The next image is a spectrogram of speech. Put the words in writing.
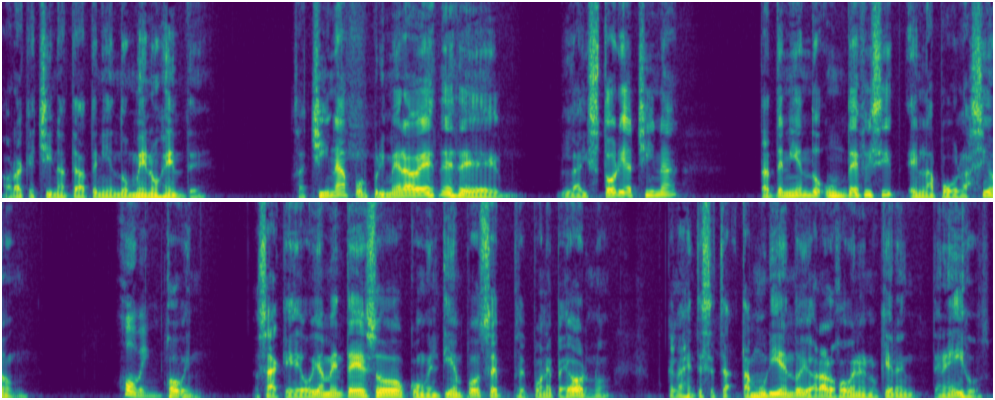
ahora que China está teniendo menos gente. O sea, China por primera vez desde la historia china está teniendo un déficit en la población. Joven. Joven. O sea que obviamente eso con el tiempo se, pone peor, ¿no? Porque la gente se está, está, muriendo y ahora los jóvenes no quieren tener hijos.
